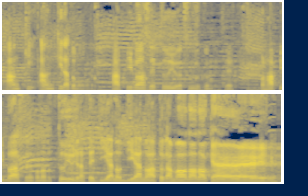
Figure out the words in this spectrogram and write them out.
これ暗記、暗記だと思う、 happy birthday to you が続くんだよ。で、この happy birthday のこの後、 to you じゃなくて、ディアのディアの後が、もののけー。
